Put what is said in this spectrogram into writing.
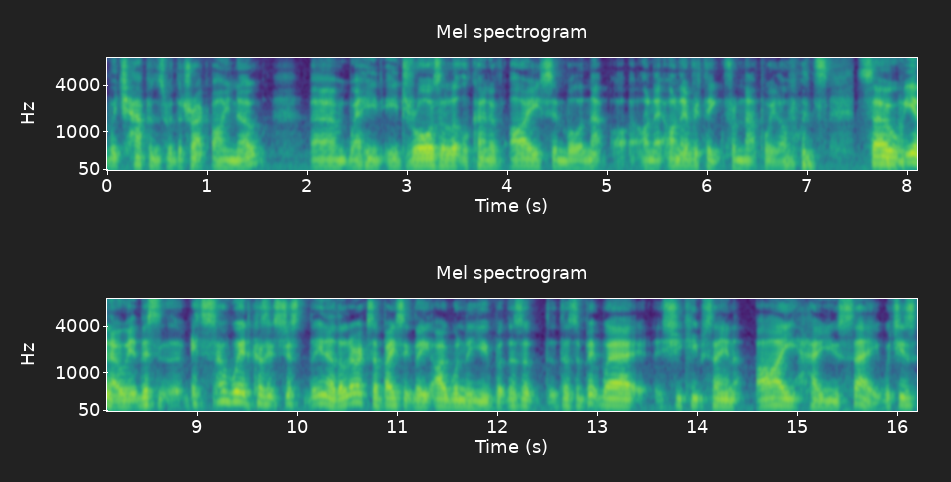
which happens with the track i know um, where he, he draws a little kind of eye symbol and that on it on everything from that point onwards. So you know it, this it's so weird because it's just you know the lyrics are basically I wonder you, but there's a there's a bit where she keeps saying I how you say, which is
